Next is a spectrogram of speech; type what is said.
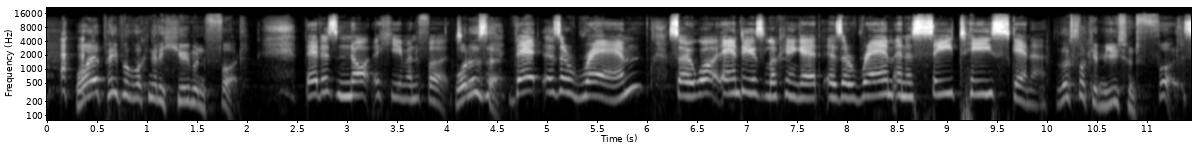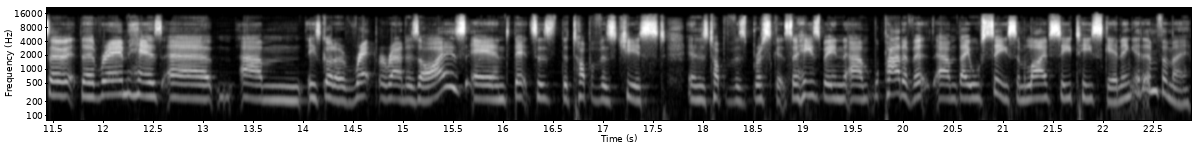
Why are people looking at a human foot? That is not a human foot. What is it? That is a ram. So what Andy is looking at is a ram in a CT scanner. It looks like a mutant foot. So the ram has a um, he's got a wrap around his eyes, and that's his, the top of his chest and the top of his brisket. So he's been um, part of it. Um, they will see some live CT scanning at Invermay.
